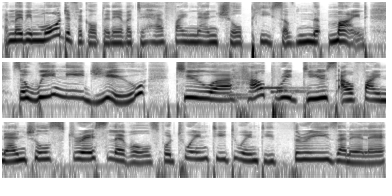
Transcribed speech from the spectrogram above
and maybe more difficult than ever to have financial peace of n- mind. So we need you to uh, help reduce our financial stress levels for 2023, Zanele.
